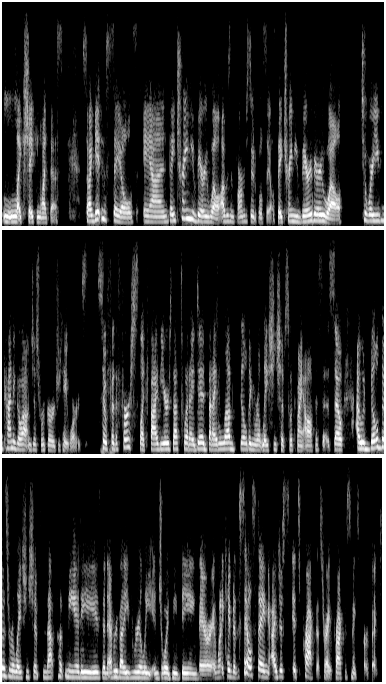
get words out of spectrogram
like shaking like this. So I get into sales and they train you very well. I was in pharmaceutical sales. They train you very, very well to where you can kind of go out and just regurgitate words. So for the first like 5 years that's what I did, but I loved building relationships with my offices. So I would build those relationships and that put me at ease and everybody really enjoyed me being there. And when it came to the sales thing, I just it's practice, right? Practice makes perfect.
